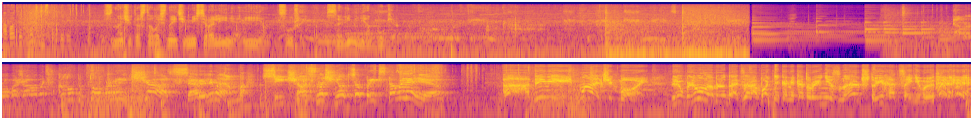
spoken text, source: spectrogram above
А вот и Дэвид. Значит, осталось найти мистера Линя и... Слушай, зови меня Букер. Добро пожаловать в клуб «Добрый час», сэр или мэм. Сейчас начнется представление. А, Дэвид, мальчик мой! Люблю наблюдать за работниками, которые не знают, что их оценивают.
